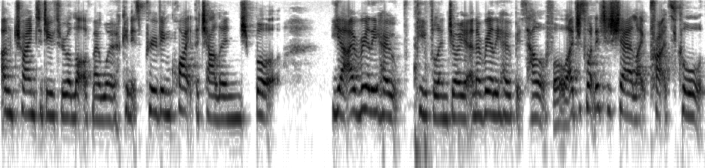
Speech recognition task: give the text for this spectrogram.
I'm trying to do through a lot of my work. And it's proving quite the challenge. But yeah, I really hope people enjoy it and I really hope it's helpful. I just wanted to share like practical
